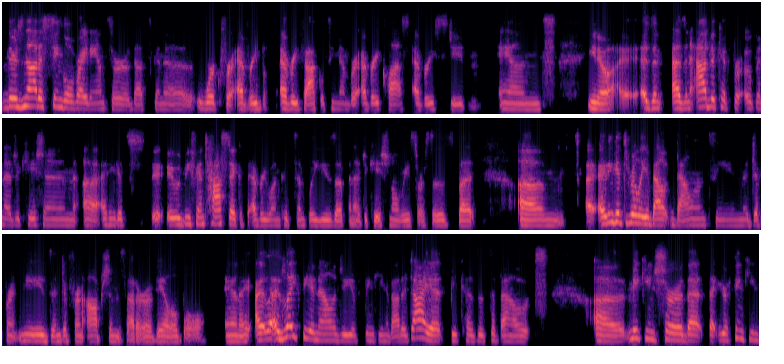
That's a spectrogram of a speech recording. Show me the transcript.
there's not a single right answer that's going to work for every every faculty member, every class, every student. And you know, as an as an advocate for open education, uh, I think it's it, it, would be fantastic if everyone could simply use open educational resources. But um, I, I, think it's really about balancing the different needs and different options that are available. And I, I, I like the analogy of thinking about a diet because it's about uh, making sure that that you're thinking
